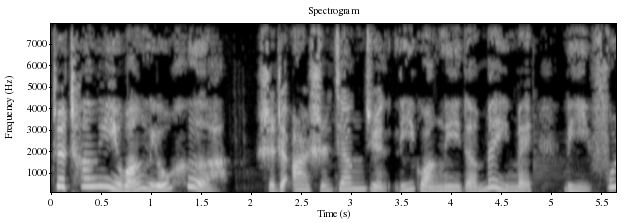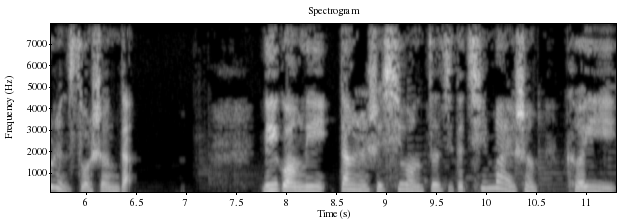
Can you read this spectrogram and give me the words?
这昌邑王刘贺啊，是这二十将军李广利的妹妹李夫人所生的。李广利当然是希望自己的亲外甥可以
